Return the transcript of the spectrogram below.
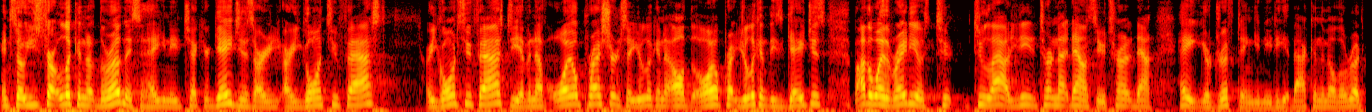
And so you start looking at the road and they say, hey, you need to check your gauges. Are you, are you going too fast? Are you going too fast? Do you have enough oil pressure? And so you're looking at all the oil pressure. You're looking at these gauges. By the way, the radio is too, too loud. You need to turn that down. So you turn it down. Hey, you're drifting. You need to get back in the middle of the road.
